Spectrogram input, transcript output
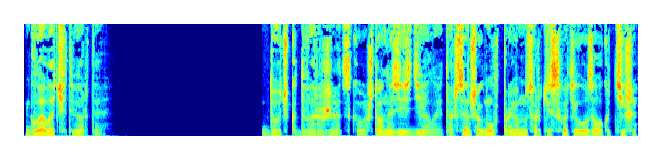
Глава четвертая. «Дочка Дворжецкого, что она здесь делает?» Арсен шагнул в проем, но Саркис схватил его за локоть. «Тише,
